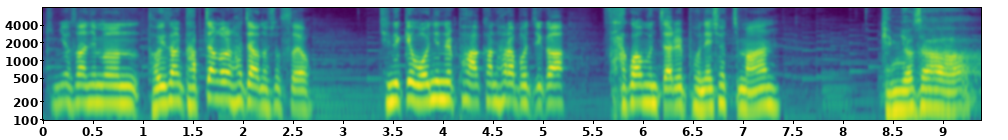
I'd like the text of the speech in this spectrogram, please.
김 여사님은 더 이상 답장을 하지 않으셨어요 뒤늦게 원인을 파악한 할아버지가 사과 문자를 보내셨지만 김 여사,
